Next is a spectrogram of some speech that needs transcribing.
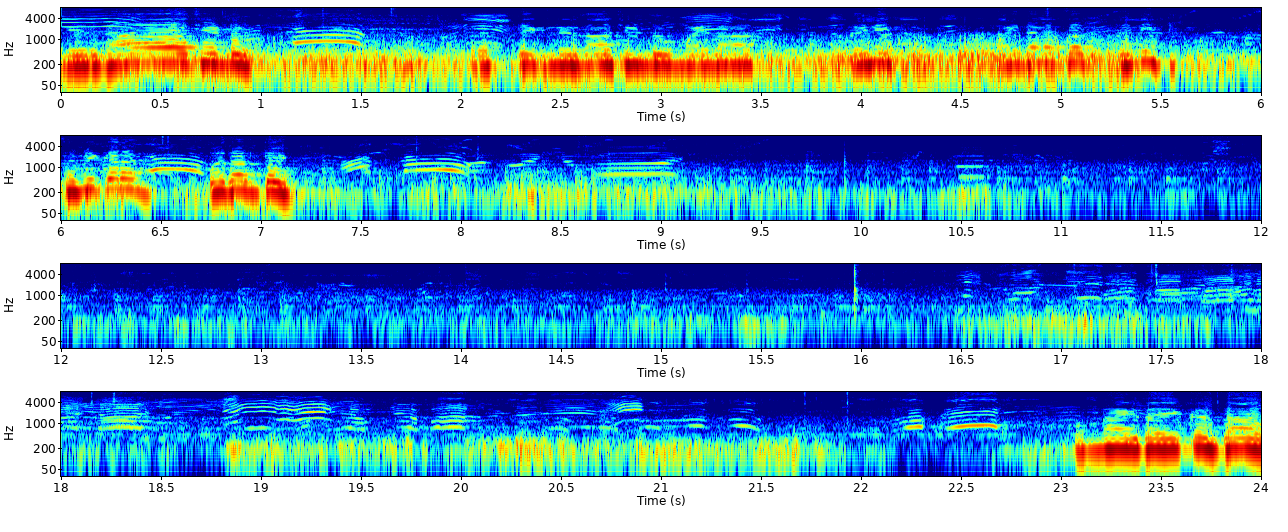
निर्धाव चेंडू प्रत्येक निर्धाव चेंडू मैदानात गणित मैदानाचा गणित समीकरण बदलते पुन्हा एकदा एकच धाव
